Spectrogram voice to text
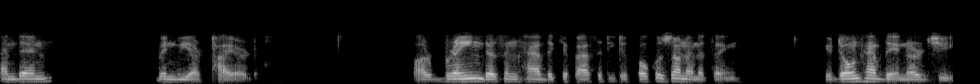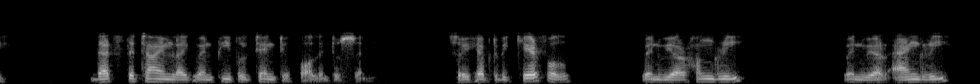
And then when we are tired, our brain doesn't have the capacity to focus on anything. You don't have the energy. That's the time like when people tend to fall into sin. So you have to be careful when we are hungry, when we are angry,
